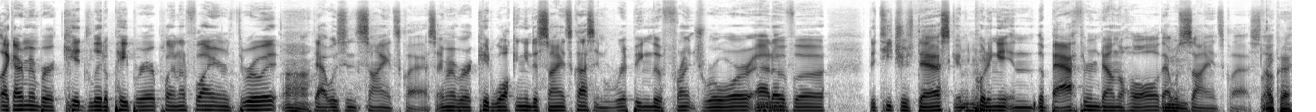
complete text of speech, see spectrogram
like I remember a kid lit a paper airplane on fire and threw it. Uh-huh. That was in science class. I remember a kid walking into science class and ripping the front drawer out Mm. of uh, the teacher's desk and Mhm. putting it in the bathroom down the hall. That was Mm. science class. Like, Okay.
